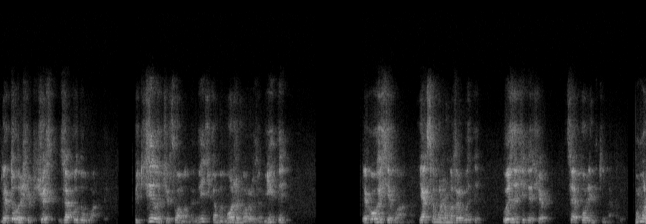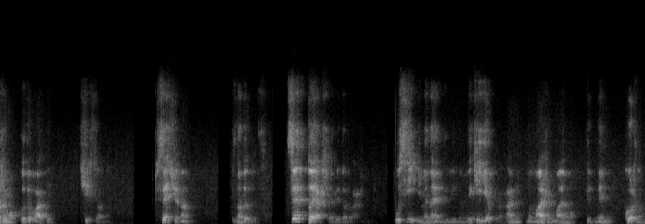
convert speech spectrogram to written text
для того, щоб щось закодувати. Під цілим числом одиничка ми можемо розуміти якогось Івана. Як це можемо зробити? Визначити, що це порінки, наприклад. Ми можемо кодувати числами. Все, що нам знадобиться. Це перше відображення. Усі імена індивідуумів, які є в програмі, ми майже маємо під ними кожному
